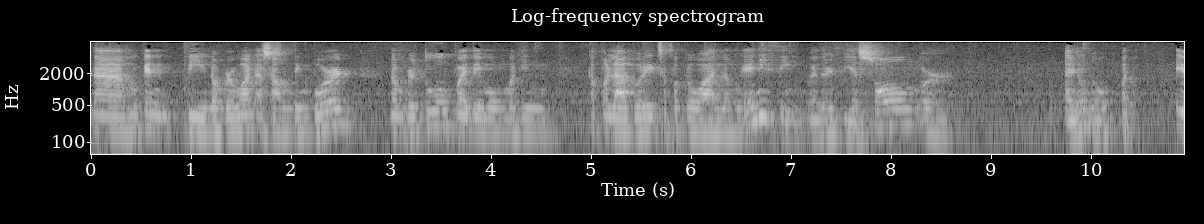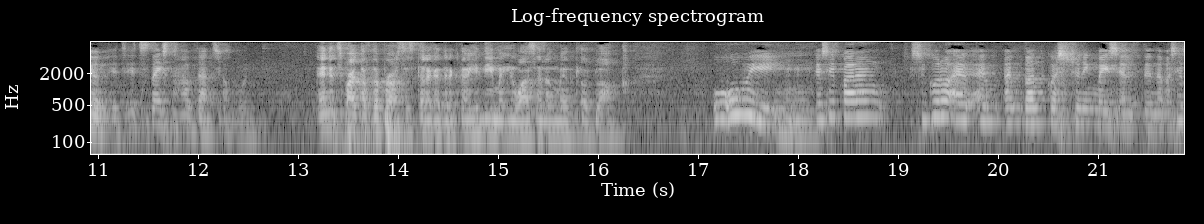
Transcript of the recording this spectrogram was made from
na who can be number one, a sounding board. Number two, pwede mong maging ka-collaborate sa paggawa ng anything, whether it be a song or I don't know. But yun, it's, it's nice to have that someone. And it's part of the process talaga, Direk, na hindi maiwasan ng mental block. Oo eh. Mhm. Kasi parang, siguro I, I'm, I'm done questioning myself din na kasi,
